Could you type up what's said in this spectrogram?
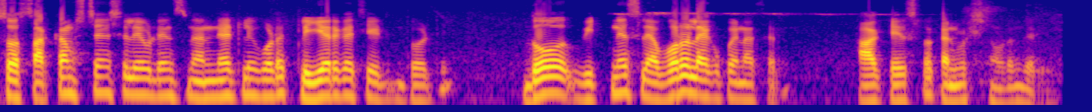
సో సర్కమ్స్టెన్షియల్ ఎవిడెన్స్ అన్నిటిని కూడా క్లియర్గా చేయడంతో దో విట్నెస్లు ఎవరూ లేకపోయినా సరే ఆ కేసులో కన్విక్షన్ అవ్వడం జరిగింది.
